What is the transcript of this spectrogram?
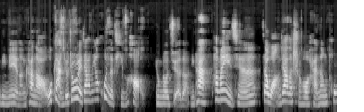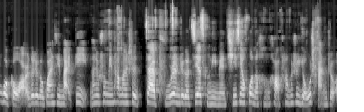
里面也能看到，我感觉周瑞家应该混得挺好的。有没有觉得？你看他们以前在王家的时候，还能通过狗儿的这个关系买地，那就说明他们是在仆人这个阶层里面提前混得很好。他们是有产者，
